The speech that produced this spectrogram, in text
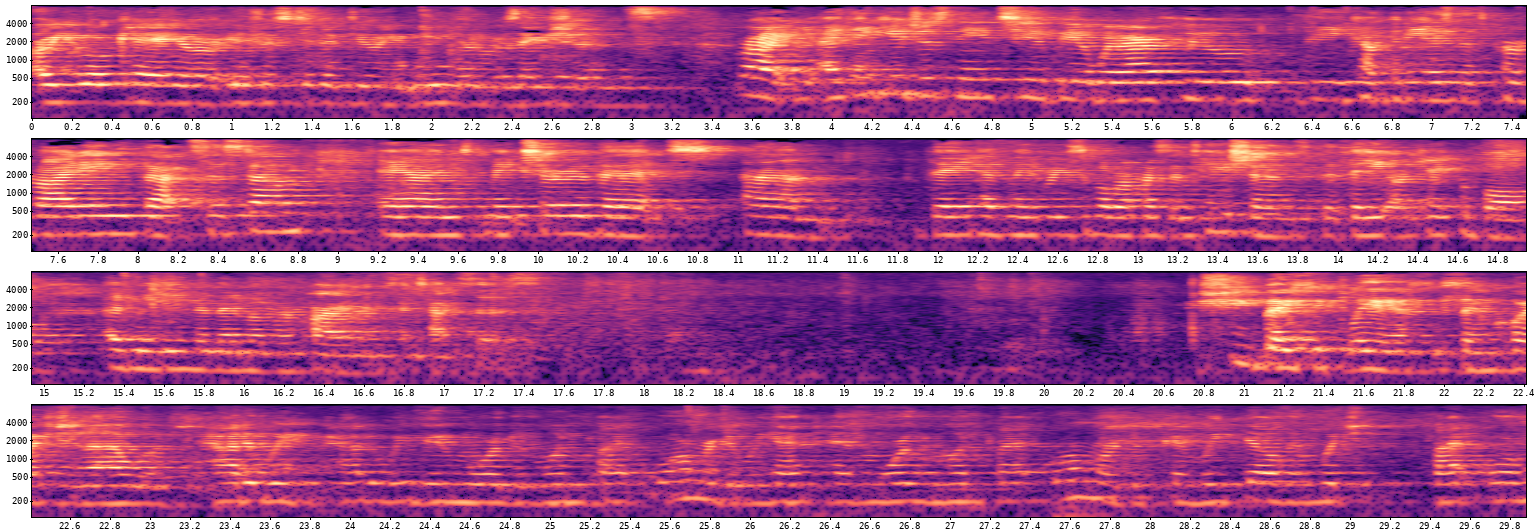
are you okay or interested in doing e-notarizations? Right, I think you just need to be aware of who the company is that's providing that system and make sure that um, they have made reasonable representations that they are capable of meeting the minimum requirements in Texas. She basically asked the same question I was. How do we, how do we do more than one platform, or do we have to have more than one platform, or do- can we tell them which platform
